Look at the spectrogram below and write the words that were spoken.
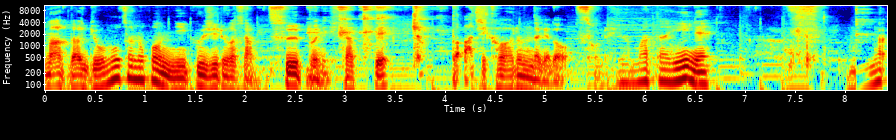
また餃子のこの肉汁がさ、スープに浸って、ちょっと味変わるんだけど、それがまたいいね。うまっ。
